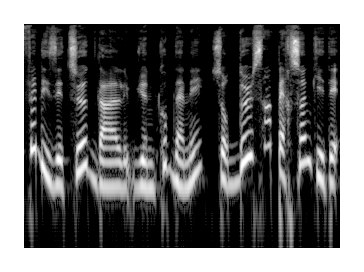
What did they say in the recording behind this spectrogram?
fait des études il y a une couple d'années sur 200 personnes qui étaient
